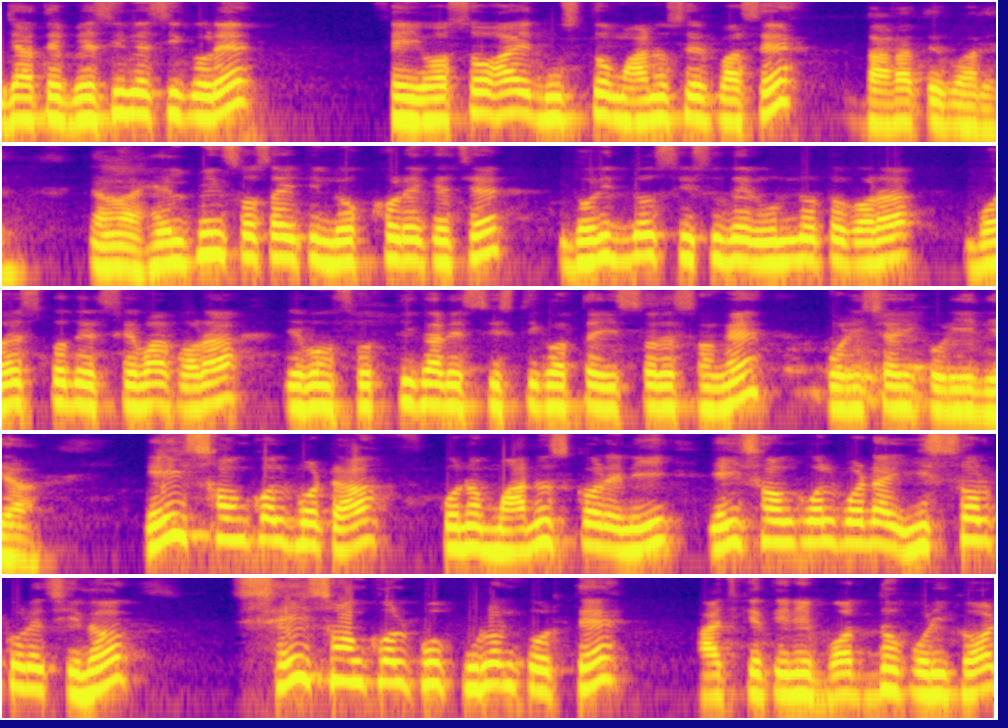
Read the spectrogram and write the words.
যাতে বেশি বেশি করে সেই অসহায় দুস্থ মানুষের পাশে দাঁড়াতে পারে। কেননা হেল্পিং সোসাইটি লক্ষ্য রেখেছে দরিদ্র শিশুদের উন্নত করা, বয়স্কদের সেবা করা এবং সত্যিকারের সৃষ্টিকর্তা ঈশ্বরের সঙ্গে পরিচয় করিয়ে দেওয়া এই সংকল্পটা কোনো মানুষ করেনি, এই সংকল্পটা ঈশ্বর করেছিল, সেই সংকল্প পূরণ করতে আজকে তিনি বদ্ধপরিকর।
